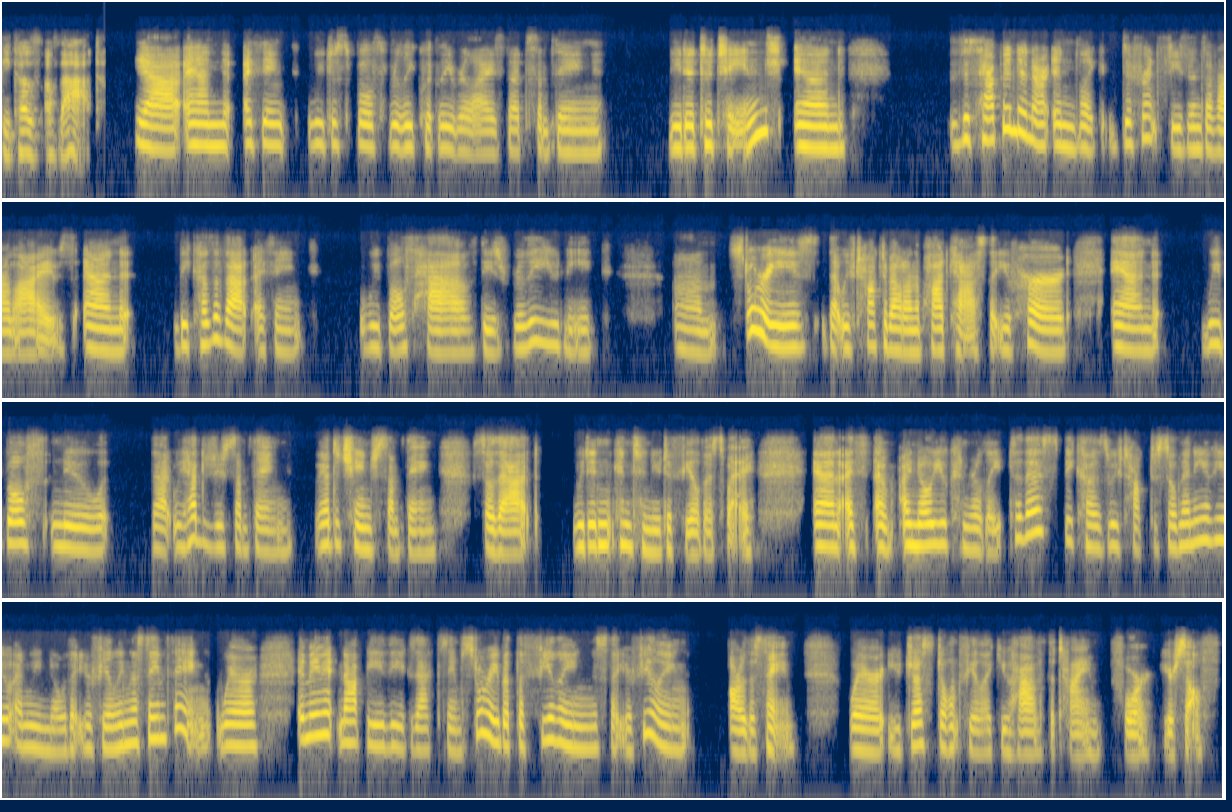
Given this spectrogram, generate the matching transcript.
because of that. Yeah. And I think we just both really quickly realized that something needed to change. And this happened in our, in like different seasons of our lives. And because of that, I think we both have these really unique um, stories that we've talked about on the podcast that you've heard. And we both knew that we had to do something, we had to change something so that we didn't continue to feel this way. And I, th- um, I know you can relate to this because we've talked to so many of you and we know that you're feeling the same thing where it may not be the exact same story, but the feelings that you're feeling are the same, where you just don't feel like you have the time for yourself.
